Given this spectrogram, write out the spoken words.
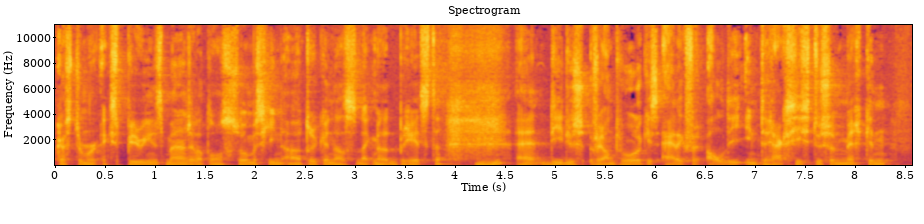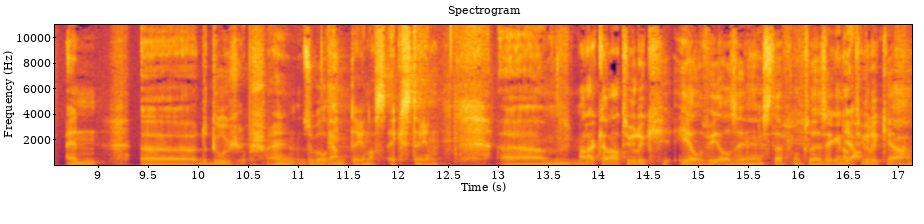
customer experience manager, dat we ons zo misschien uitdrukken, dat is lijkt me het breedste, hè, die dus verantwoordelijk is eigenlijk voor al die interacties tussen merken en eh, de doelgroep, hè, zowel Ja. intern als extern. Ehm, Maar dat kan natuurlijk heel veel zijn, hè, Stef. Want wij zeggen Ja. natuurlijk, ja,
